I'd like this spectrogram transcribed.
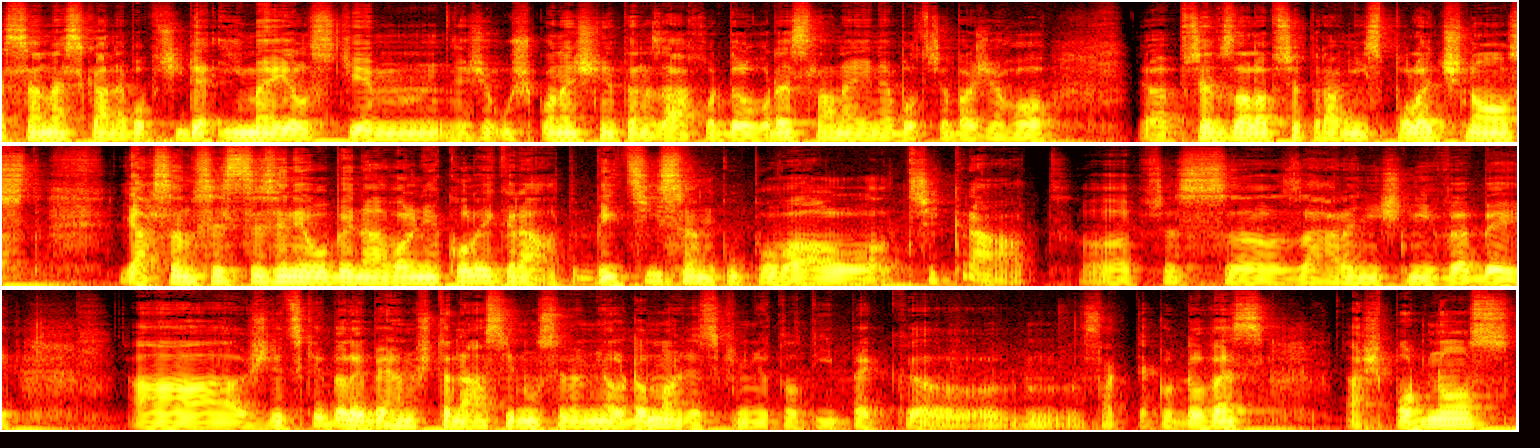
SMS nebo přijde e-mail s tím, že už konečně ten záchod byl odeslaný, nebo třeba, že ho převzala přepravní společnost. Já jsem si z ciziny objednával několikrát. Bicí jsem kupoval třikrát eh, přes eh, zahraniční weby. A vždycky byly během 14 dnů jsem měl doma, vždycky mě to týpek eh, fakt jako dovez až pod nos.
